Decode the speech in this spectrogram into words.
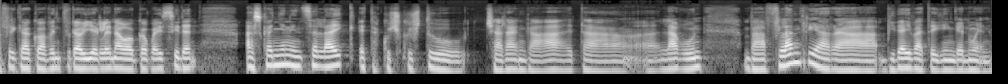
Afrikako abentura horiek lehenagoko bai ziren, azkainen nintzelaik eta kuskustu txaranga eta lagun, ba, Flandriara bidai bat egin genuen.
